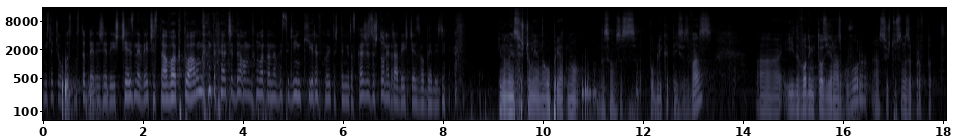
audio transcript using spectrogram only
мисля, че опасността БДЖ да изчезне вече става актуална, така че давам думата на Веселин Кирев, който ще ни разкаже защо не трябва да изчезва БДЖ. И на мен също ми е много приятно да съм с публиката и с вас а, и да водим този разговор. Аз също съм за първ път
